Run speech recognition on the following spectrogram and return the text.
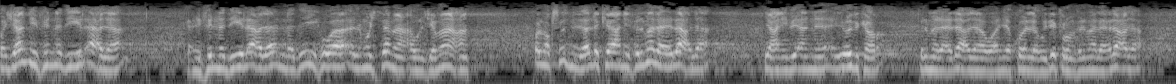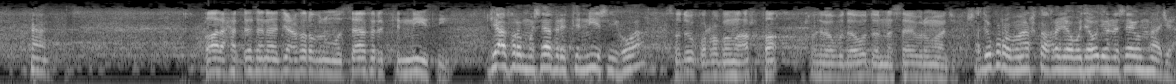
واجعلني في الندي الأعلى. يعني في الندي الأعلى الندي هو المجتمع أو الجماعة. والمقصود من ذلك يعني في الملأ الأعلى. يعني بأن يذكر في الملأ الأعلى وأن يكون له ذكر في الملأ الأعلى. نعم قال حدثنا جعفر بن مسافر التنيسي. جعفر بن مسافر التنيسي هو صدوق ربما أخطأ أخرجه أبو داود والنسائي بن ماجه. صدوق ربما أخطأ أخرجه أبو داود والنسائي بن ماجه.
